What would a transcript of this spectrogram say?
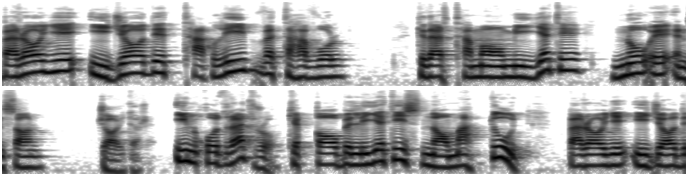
برای ایجاد تقلیب و تحول که در تمامیت نوع انسان جای داره. این قدرت رو که قابلیتی است نامحدود برای ایجاد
